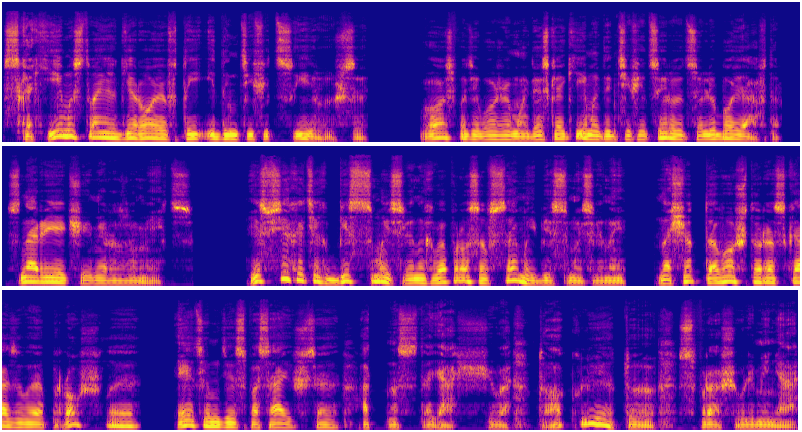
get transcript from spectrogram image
«С каким из твоих героев ты идентифицируешься?» Господи, боже мой, да с каким идентифицируется любой автор? С наречиями, разумеется. Из всех этих бессмысленных вопросов самый бессмысленный насчет того, что, рассказывая прошлое, этим где спасаешься от настоящего. «Так ли это?» — спрашивали меня.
